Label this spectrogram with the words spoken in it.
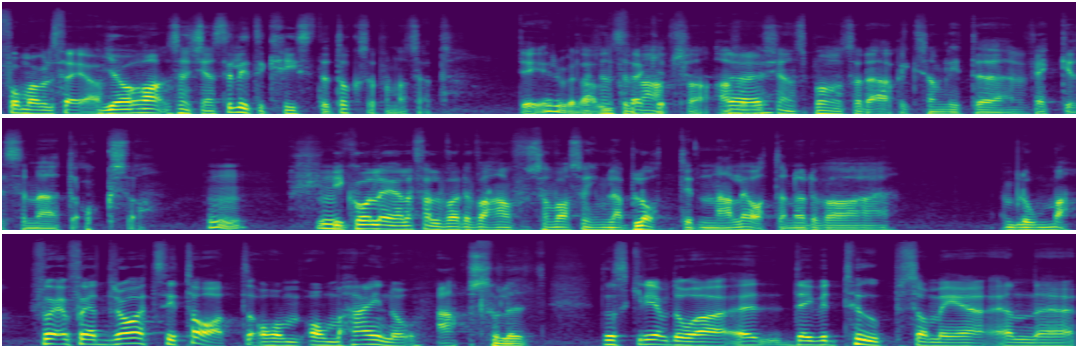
får man väl säga. Ja, sen känns det lite kristet också på något sätt. Det är det väl alldeles säkert. varför. Alltså, Nej. det känns bara sådär liksom lite väckelsemöte också. Mm. Vi kollade i alla fall vad det var han som var så himla blått i den här låten och det var eh, en blomma. Får, jag- får jag dra ett citat om, om Heino? Absolut. Då skrev då eh, David Toop, som är en eh,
